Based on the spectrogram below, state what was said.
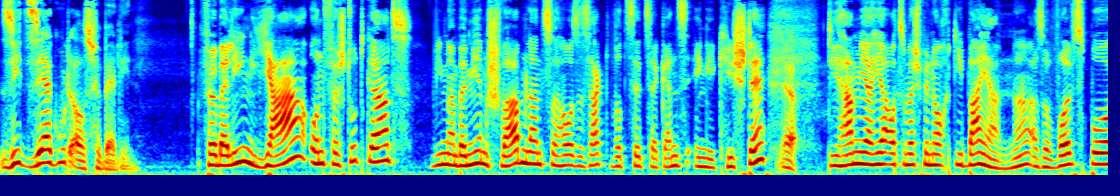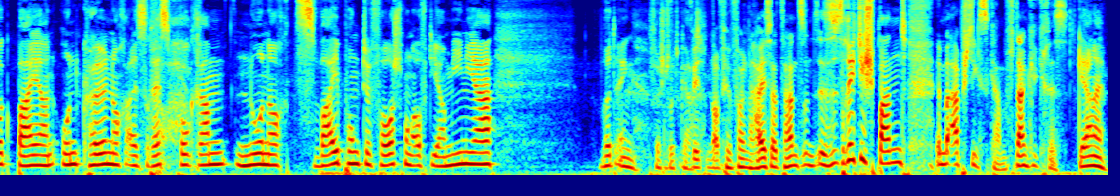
Sieht sehr gut aus für Berlin. Für Berlin ja und für Stuttgart wie man bei mir im Schwabenland zu Hause sagt, wird es jetzt ja ganz enge Kiste. Ja. Die haben ja hier auch zum Beispiel noch die Bayern, ne? also Wolfsburg, Bayern und Köln noch als Restprogramm. Nur noch zwei Punkte Vorsprung auf die Arminia. Wird eng für Stuttgart. Wird auf jeden Fall ein heißer Tanz und es ist richtig spannend im Abstiegskampf. Danke, Chris. Gerne.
